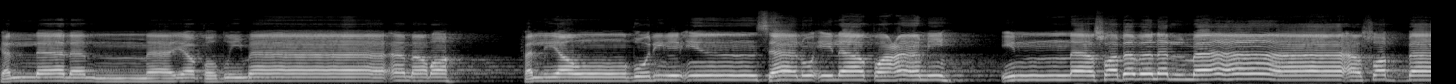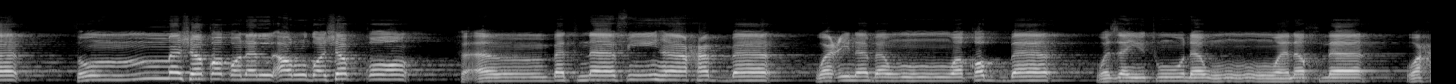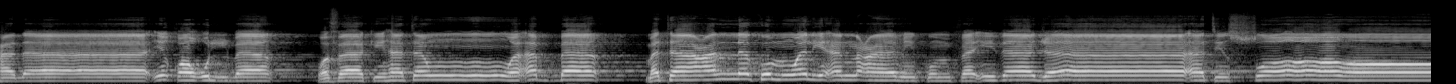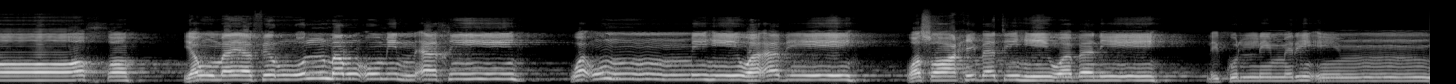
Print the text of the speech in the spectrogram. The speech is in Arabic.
كلا لما يقض ما أمره فلينظر الإنسان إلى طعامه إنا صببنا الماء صبا ثم شققنا الأرض شقا فأنبتنا فيها حبا وعنبا وقبا وزيتونا ونخلا وحدائق غلبا وفاكهة وأبا متاعا لكم ولأنعامكم فإذا جاءت الصاخة يوم يفر المرء من أخيه وأمه وأبيه وصاحبته وبنيه لكل امرئ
